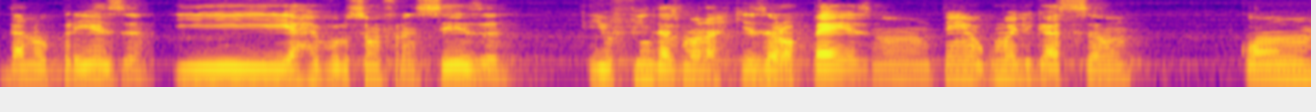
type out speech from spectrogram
da nobreza e a Revolução Francesa e o fim das monarquias europeias não tem alguma ligação com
